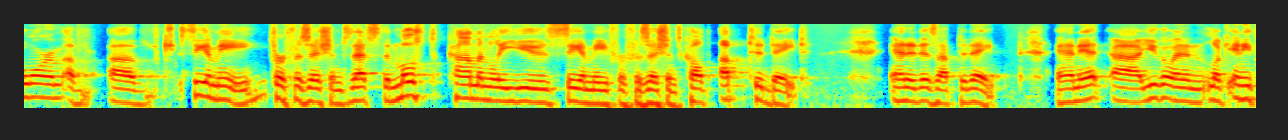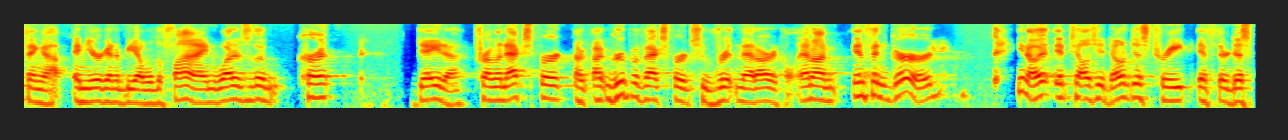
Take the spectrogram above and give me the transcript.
form of, of CME for physicians. That's the most commonly used CME for physicians called up to date. And it is up to date. And it, uh, you go in and look anything up, and you're going to be able to find what is the current data from an expert, a, a group of experts who've written that article. And on infant GERD, you know, it, it tells you don't just treat if they're just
